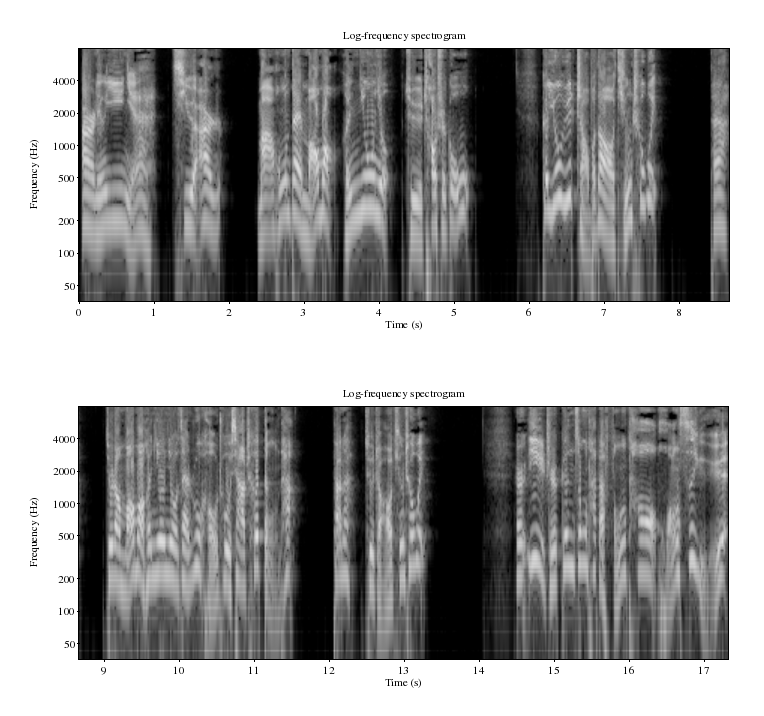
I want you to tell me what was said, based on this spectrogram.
二零一一年七月二日，马红带毛毛和妞妞。去超市购物，可由于找不到停车位，他呀就让毛毛和妞妞在入口处下车等他。他呢去找停车位，而一直跟踪他的冯涛、黄思雨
